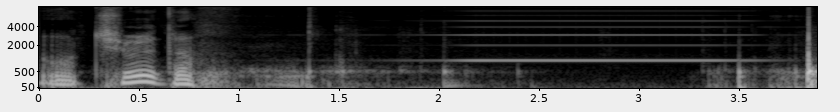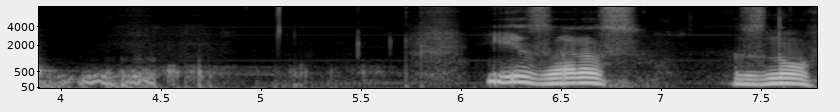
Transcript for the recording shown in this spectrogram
От, чуєте? І зараз знов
